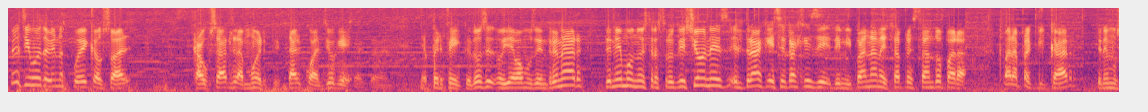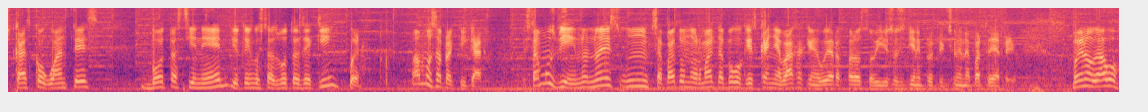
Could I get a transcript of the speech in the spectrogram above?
Pero sí, también nos puede causar, causar la muerte, tal cual, ¿sí o qué? Exactamente. Ya, perfecto. Entonces hoy ya vamos a entrenar. Tenemos nuestras protecciones. El traje, ese traje es de, de mi pana, me está prestando para, para practicar. Tenemos casco, guantes, botas tiene él. Yo tengo estas botas de aquí. Bueno, vamos a practicar. Estamos bien, no, no es un zapato normal tampoco que es caña baja que me voy a raspar los tobillos. Eso sí tiene protección en la parte de arriba. Bueno, Gabo.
